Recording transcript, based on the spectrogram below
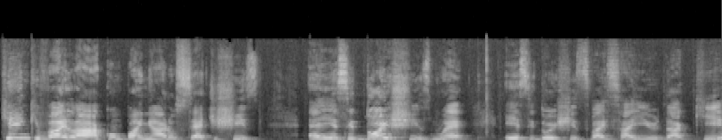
Quem que vai lá acompanhar o 7x? É esse 2x, não é? Esse 2x vai sair daqui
